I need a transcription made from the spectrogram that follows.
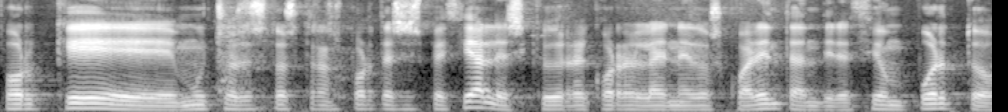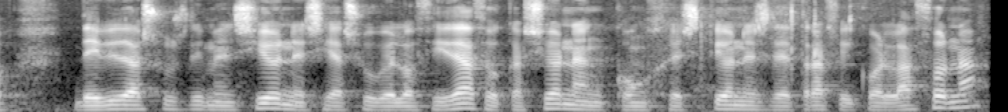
porque muchos de estos transportes especiales que hoy recorre la N240 en dirección puerto, debido a sus dimensiones y a su velocidad, ocasionan congestiones de tráfico en la zona.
